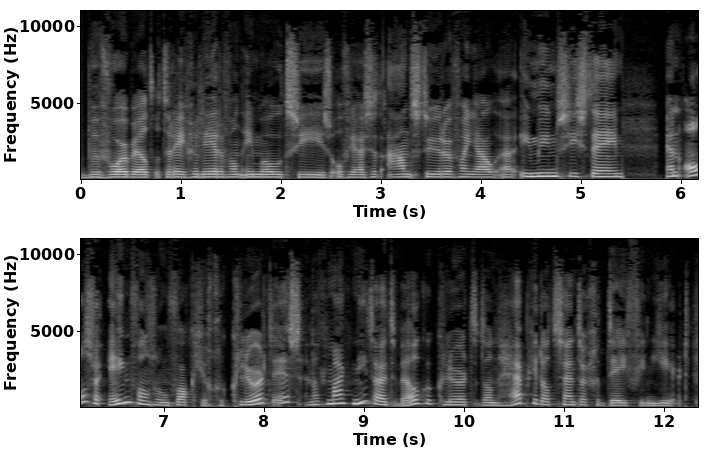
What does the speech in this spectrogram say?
Bijvoorbeeld het reguleren van emoties of juist het aansturen van jouw uh, immuunsysteem. En als er één van zo'n vakje gekleurd is, en dat maakt niet uit welke kleur, dan heb je dat center gedefinieerd.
